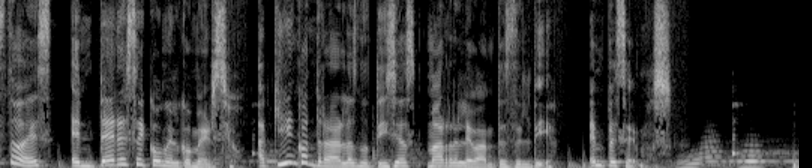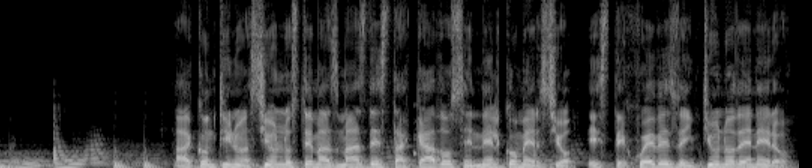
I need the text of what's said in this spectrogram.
Esto es Entérese con el Comercio. Aquí encontrará las noticias más relevantes del día. Empecemos. A continuación, los temas más destacados en el comercio este jueves 21 de enero.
